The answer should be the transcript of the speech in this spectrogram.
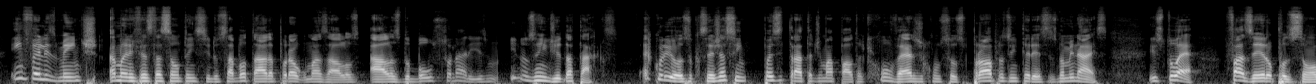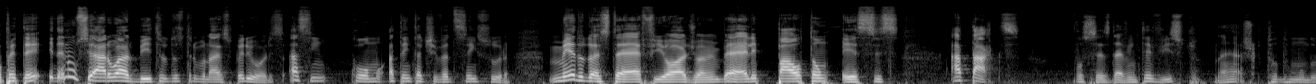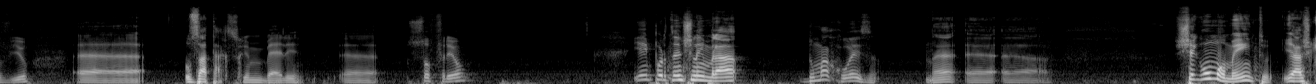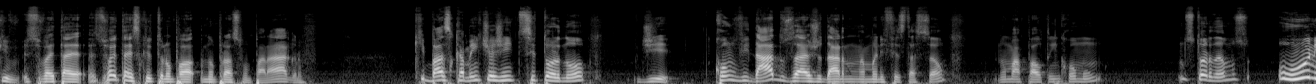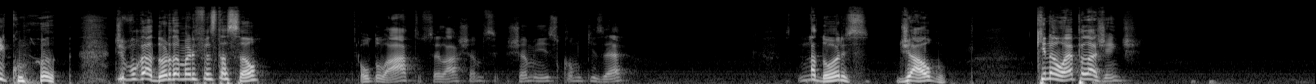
Infelizmente, a manifestação tem sido sabotada por algumas alas, alas do bolsonarismo e nos rendido ataques. É curioso que seja assim, pois se trata de uma pauta que converge com seus próprios interesses nominais, isto é, fazer oposição ao PT e denunciar o arbítrio dos tribunais superiores, assim como a tentativa de censura. Medo do STF e ódio ao MBL pautam esses ataques. Vocês devem ter visto, né? Acho que todo mundo viu eh, os ataques que o MBL eh, sofreu. E é importante lembrar de uma coisa, né? É, chegou um momento, e acho que isso vai estar isso vai estar escrito no, no próximo parágrafo, que basicamente a gente se tornou de convidados a ajudar numa manifestação, numa pauta em comum, nos tornamos o único divulgador da manifestação. Ou do ato, sei lá, chame, chame isso como quiser. Divulgadores de algo que não é pela gente.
